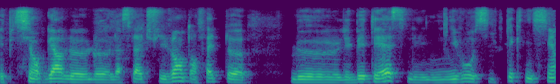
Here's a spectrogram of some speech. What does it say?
et puis si on regarde la slide suivante, en fait, euh, le, les BTS, les niveaux aussi techniciens,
